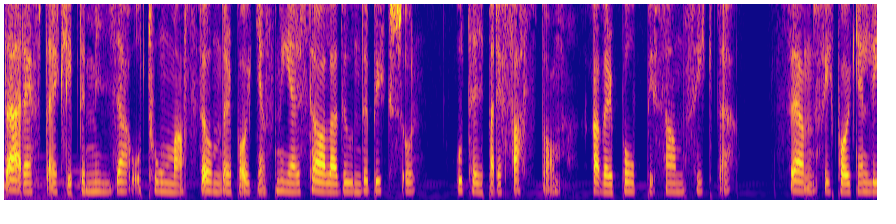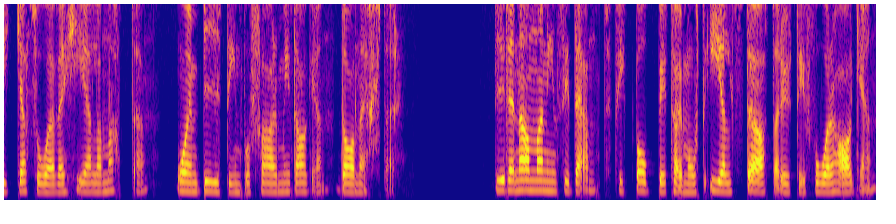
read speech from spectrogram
Därefter klippte Mia och Thomas sönder pojkens nersölade underbyxor och tejpade fast dem över Bobbys ansikte. Sen fick pojken ligga så över hela natten och en bit in på förmiddagen dagen efter. Vid en annan incident fick Bobby ta emot elstötar ute i fårhagen.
